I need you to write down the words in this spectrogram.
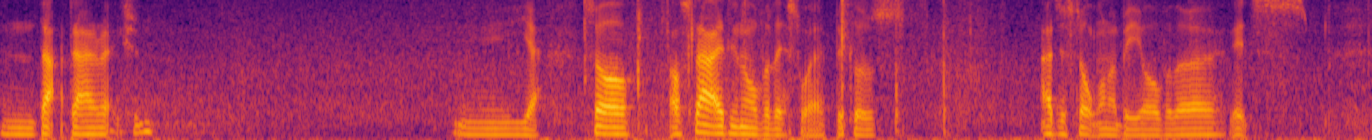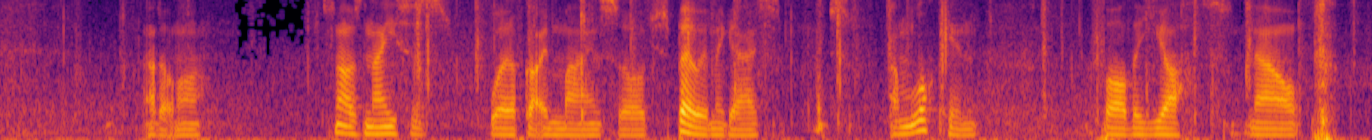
in that direction yeah. So I'll start heading over this way because I just don't want to be over there. It's I don't know. It's not as nice as where I've got in mind so just bear with me guys. I'm looking for the yacht. Now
